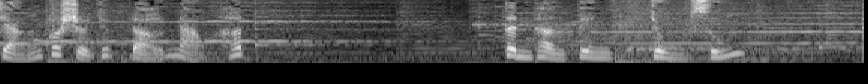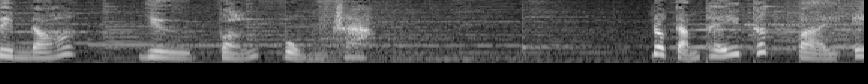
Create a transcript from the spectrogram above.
Chẳng có sự giúp đỡ nào hết. Tinh thần Pin trùng xuống, tim nó như vỡ vụn ra. Nó cảm thấy thất bại e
